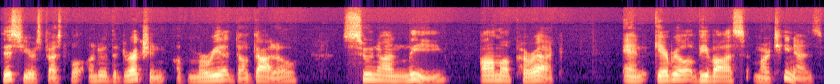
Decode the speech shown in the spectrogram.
This year's festival, under the direction of Maria Delgado, Sunan Lee, Alma Perek, and Gabriel Vivas Martinez,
